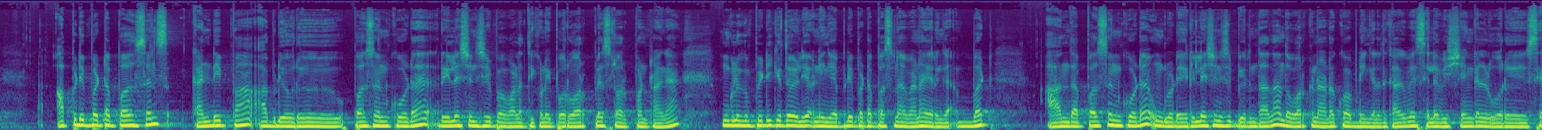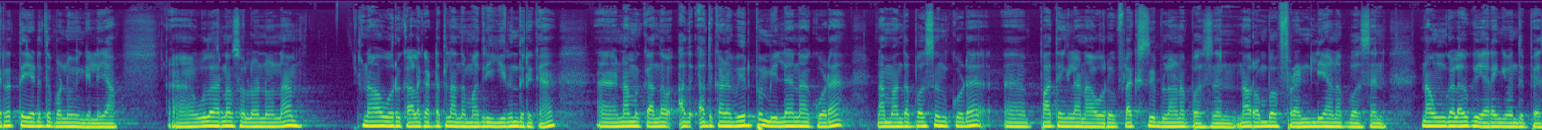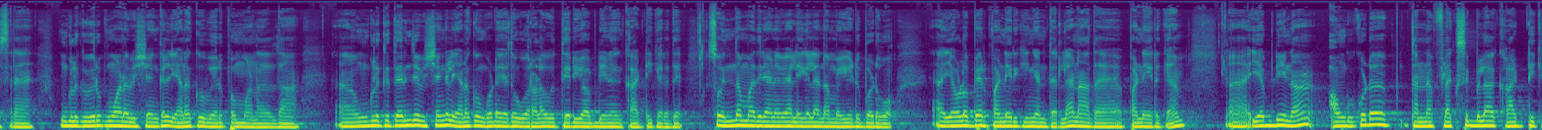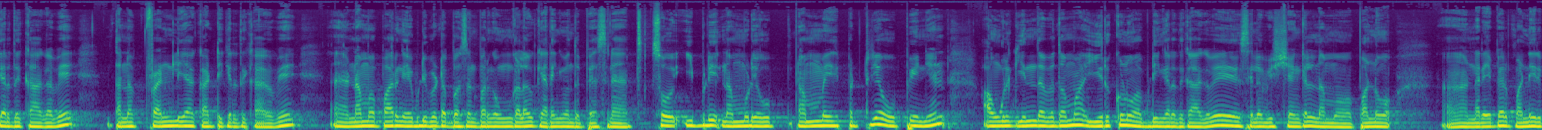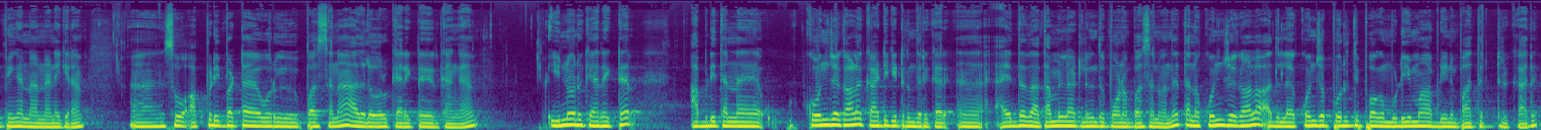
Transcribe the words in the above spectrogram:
அப்படிப்பட்ட பர்சன்ஸ் கண்டிப்பாக அப்படி ஒரு பர்சன் கூட ரிலேஷன்ஷிப்பை வளர்த்திக்கணும். இப்போ ஒரு ஒர்க் பிளேஸில் ஒர்க் பண்ணுறாங்க உங்களுக்கு பிடிக்குதோ இல்லையோ நீங்கள் எப்படிப்பட்ட பர்சனாக வேணால் இருங்க. பட் அந்த பர்சன் கூட உங்களுடைய ரிலேஷன்ஷிப் இருந்தால் தான் அந்த ஒர்க் நடக்கும் அப்படிங்கிறதுக்காகவே சில விஷயங்கள் ஒரு சிரத்தை எடுத்து பண்ணுவீங்க இல்லையா? உதாரணம் சொல்லணுன்னா நான் ஒரு காலகட்டத்தில் அந்த மாதிரி இருந்திருக்கேன். நமக்கு அந்த அது அதுக்கான விருப்பம் இல்லைன்னா கூட நம்ம அந்த பர்சன் கூட பார்த்தீங்களா நான் ஒரு ஃப்ளெக்சிபிளான பர்சன் நான் ரொம்ப ஃப்ரெண்ட்லியான பர்சன் நான் உங்களவுக்கு இறங்கி வந்து பேசுகிறேன் உங்களுக்கு விருப்பமான விஷயங்கள் எனக்கும் விருப்பமானது தான் உங்களுக்கு தெரிஞ்ச விஷயங்கள் எனக்கும் கூட ஏதோ ஓரளவு தெரியும் அப்படின்னு காட்டிக்கிறது. ஸோ இந்த மாதிரியான வேலைகளை நம்ம ஈடுபடுவோம். எவ்வளோ பேர் பண்ணியிருக்கீங்கன்னு தெரில நான் அதை பண்ணியிருக்கேன். எப்படின்னா அவங்க கூட தன்னை ஃப்ளெக்சிபிளாக காட்டிக்கிறதுக்காகவே தன்னை ஃப்ரெண்ட்லியாக காட்டிக்கிறதுக்காகவே நம்ம பாருங்கள் எப்படிப்பட்ட பர்சன் பாருங்கள் உங்களவுக்கு இறங்கி வந்து பேசுகிறேன் ஸோ இப்படி நம்முடைய ஒப் நம்மை பற்றிய ஒப்பீனியன் அவங்களுக்கு இந்த விதமாக இருக்கணும் அப்படிங்கிறதுக்காகவே சில விஷயங்கள் நம்ம பண்ணுவோம். நிறைய பேர் பண்ணியிருப்பீங்கன்னு நான் நினைக்கிறேன். ஸோ அப்படிப்பட்ட ஒரு பர்சனாக அதில் ஒரு கேரக்டர் இருக்காங்க. இன்னொரு கேரக்டர் அப்படி தன்னை கொஞ்ச காலம் காட்டிக்கிட்டு இருந்திருக்காரு. இதுதான் தமிழ்நாட்டிலேருந்து போன பர்சன் வந்து தன்னை கொஞ்ச காலம் அதில் கொஞ்சம் பொருத்தி போக முடியுமா அப்படின்னு பார்த்துட்டு இருக்காரு.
